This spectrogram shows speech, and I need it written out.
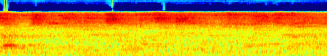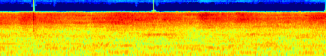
Yeah.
